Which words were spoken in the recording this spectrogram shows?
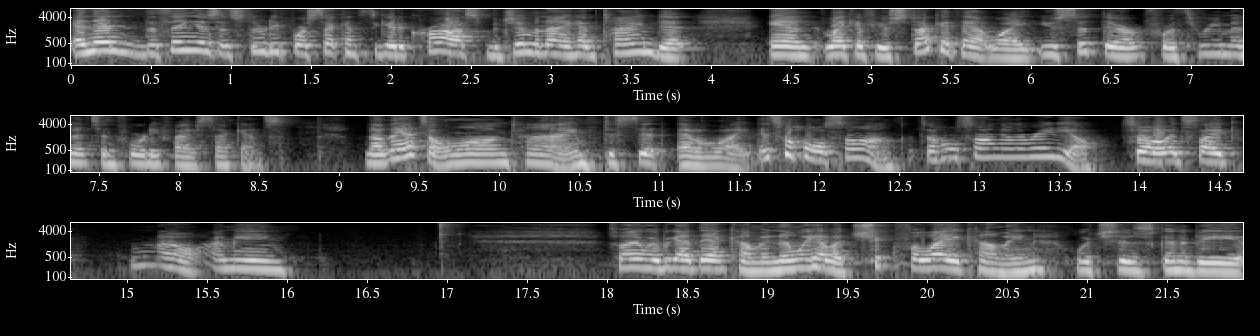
and then the thing is it's 34 seconds to get across, but Jim and I have timed it. And like if you're stuck at that light, you sit there for three minutes and 45 seconds. Now that's a long time to sit at a light. It's a whole song. It's a whole song on the radio. So it's like, no, I mean, so anyway, we got that coming. Then we have a Chick-fil-A coming, which is going to be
